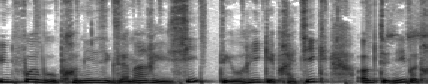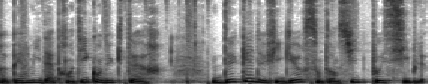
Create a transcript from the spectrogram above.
Une fois vos premiers examens réussis, théoriques et pratiques, obtenez votre permis d'apprenti conducteur. Deux cas de figure sont ensuite possibles.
